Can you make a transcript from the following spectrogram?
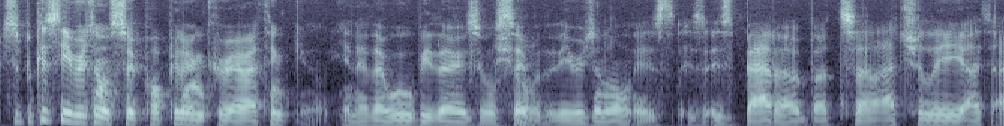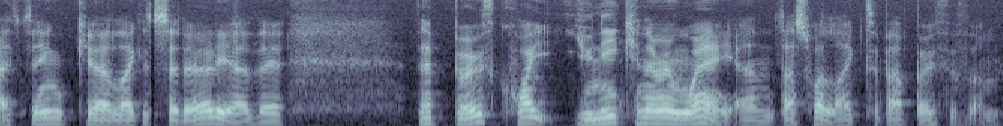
just because the original was so popular in Korea, I think you know there will be those who will sure. say whether the original is is, is better. But uh, actually, I, I think, uh, like I said earlier, they're they're both quite unique in their own way, and that's what I liked about both of them.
